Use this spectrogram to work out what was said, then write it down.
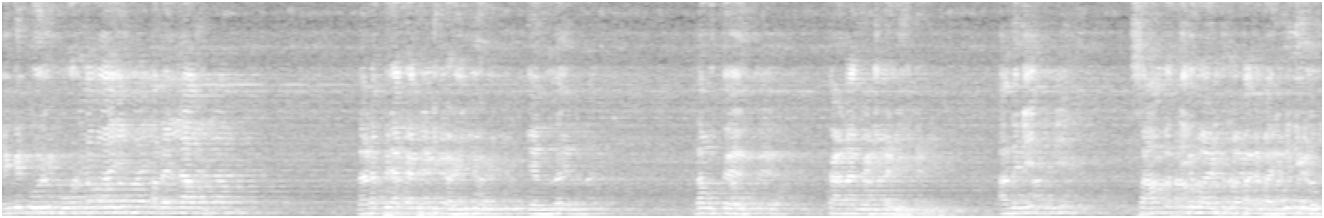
എങ്കിൽ പോലും പൂർണമായും അതെല്ലാം നടപ്പിലാക്കാൻ വേണ്ടി കഴിഞ്ഞു എന്ന് നമുക്ക് കാണാൻ വേണ്ടി കഴിയും. അതിന് സാമ്പത്തികമായിട്ടുള്ള പല പരിമിതികളും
